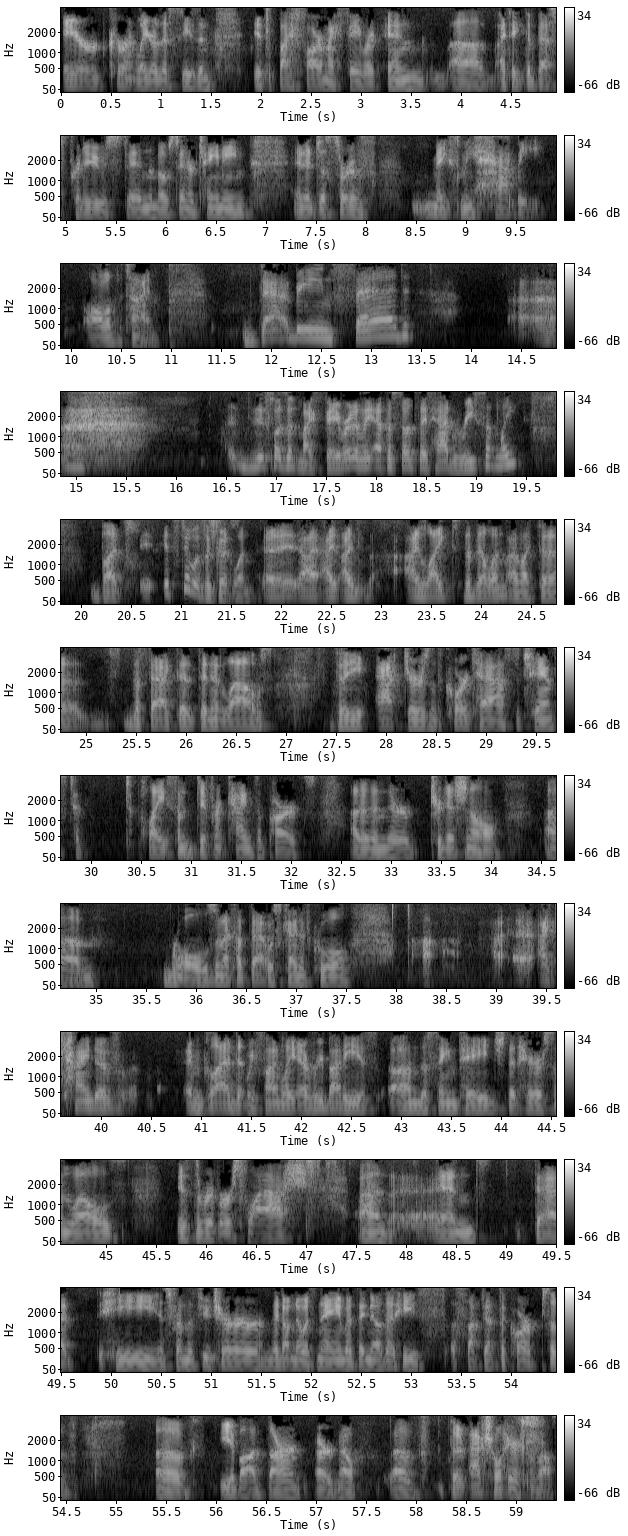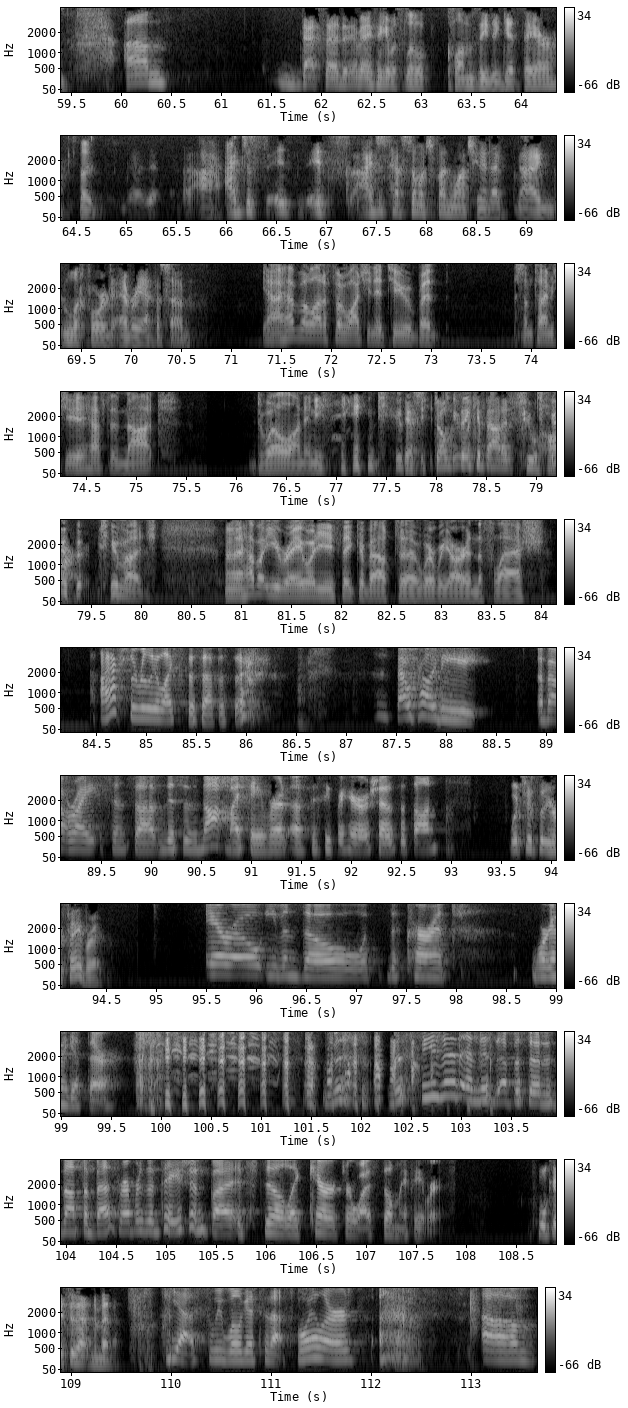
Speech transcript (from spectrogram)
air currently or this season. It's by far my favorite, and uh, I think the best produced and the most entertaining. And it just sort of makes me happy all of the time. That being said, uh, this wasn't my favorite of the episodes they've had recently but it, it still was a good one. Uh, I, I, I, liked the villain. I liked the the fact that then it allows the actors of the core cast a chance to to play some different kinds of parts other than their traditional um, roles, and I thought that was kind of cool. I, I, I kind of am glad that we finally everybody is on the same page that Harrison Wells is the Reverse Flash, and and that he is from the future. They don't know his name, but they know that he's sucked up the corpse of of Eobard Thawne, or no, of the actual Harrison Wells. Um, that said, I, mean, I think it was a little clumsy to get there, but uh, I, I just it, it's I just have so much fun watching it. I, I look forward to every episode. Yeah, I have a lot of fun watching it too, but sometimes you have to not dwell on anything too Yes, don't too think about it too hard. too much. Uh, how about you, Rae? What do you think about uh, where we are in the Flash? I actually really liked this episode. that would probably be about right since uh, this is not my favorite of the superhero shows that's on. Which is your favorite? Arrow, even though the current, we're gonna get there. This, this season and this episode is not the best representation, but it's still like character wise, still my favorite. We'll get to that in a minute. Yes, we will get to that. Spoilers. um,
